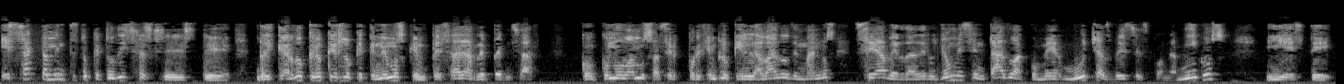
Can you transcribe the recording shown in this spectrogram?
exactamente esto que tú dices, este, Ricardo, creo que es lo que tenemos que empezar a repensar cómo vamos a hacer, por ejemplo, que el lavado de manos sea verdadero. Yo me he sentado a comer muchas veces con amigos y este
